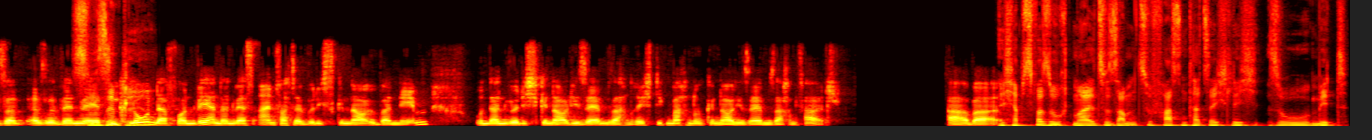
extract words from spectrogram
So, also wenn wir so jetzt ein Klon davon wären, dann wäre es einfach, da würde ich es genau übernehmen und dann würde ich genau dieselben Sachen richtig machen und genau dieselben Sachen falsch. Aber ich habe es versucht mal zusammenzufassen, tatsächlich so mit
